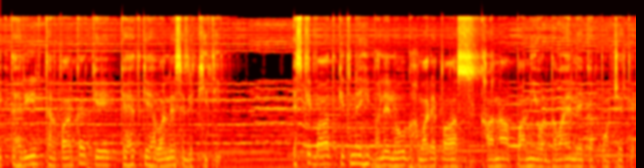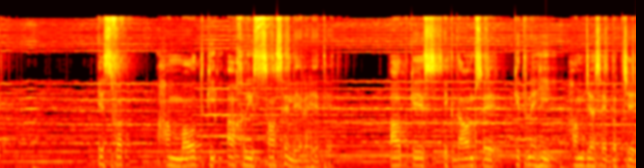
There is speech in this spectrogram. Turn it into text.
एक तहरीर थरपारकर के कहत के हवाले से लिखी थी। इसके बाद कितने ही भले लोग हमारे पास खाना, पानी और दवाएँ लेकर पहुँचे थे। इस वक्त हम मौत की आखिरी साँसें ले रहे थे। आपके इस इकदाम से कितने ही हम जैसे बच्चे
